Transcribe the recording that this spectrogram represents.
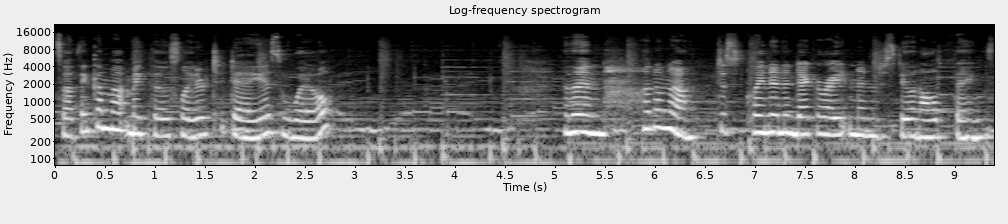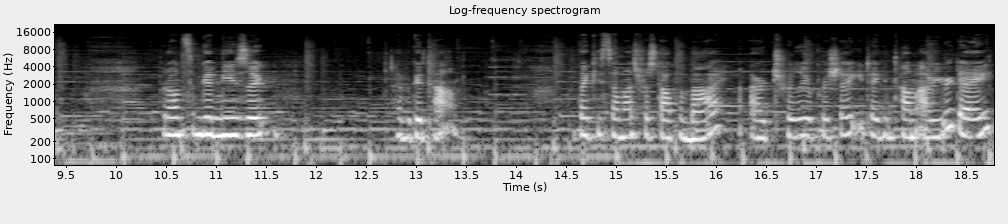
So I think I might make those later today as well. And then, I don't know, just cleaning and decorating and just doing all the things. Put on some good music, have a good time. Thank you so much for stopping by. I truly appreciate you taking time out of your day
